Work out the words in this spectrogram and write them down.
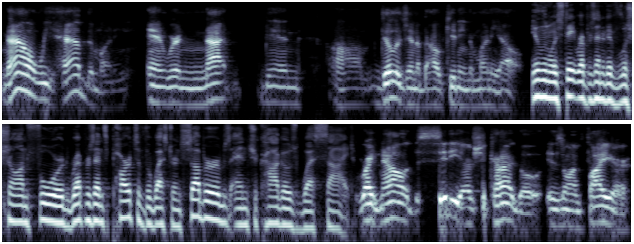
Now we have the money and we're not being um, diligent about getting the money out. Illinois State Representative LaShawn Ford represents parts of the western suburbs and Chicago's west side. Right now, the city of Chicago is on fire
